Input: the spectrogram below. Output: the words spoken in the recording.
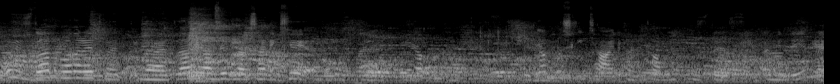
o yüzden bana red verdiler yani dediler sen iki ya, yaklaşık iki aylık hani tam yüzde yüz emin değilim de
